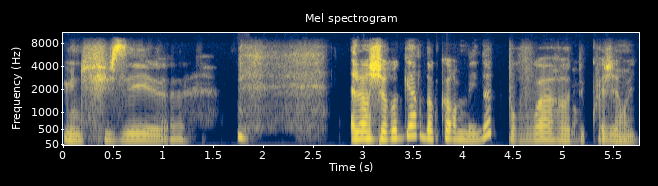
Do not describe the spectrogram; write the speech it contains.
une fusée. euh. Alors, je regarde encore mes notes pour voir euh, de quoi j'ai envie. de.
